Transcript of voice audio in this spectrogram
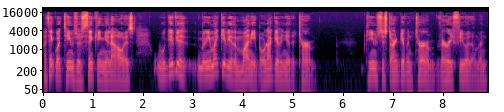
I think what teams are thinking now is, we'll give you, we might give you the money, but we're not giving you the term. Teams just aren't given term, very few of them. And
